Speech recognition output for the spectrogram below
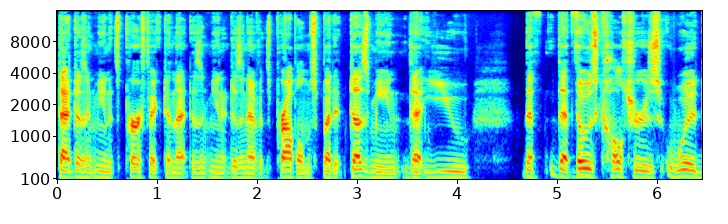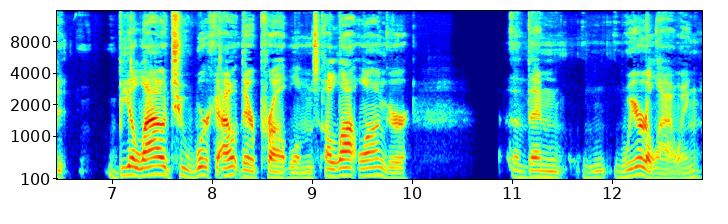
that doesn't mean it's perfect and that doesn't mean it doesn't have its problems, but it does mean that you that that those cultures would be allowed to work out their problems a lot longer than we're allowing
